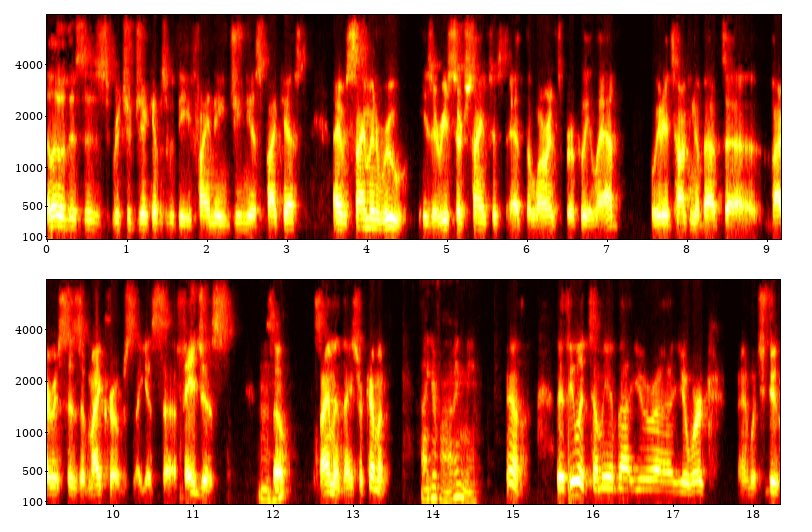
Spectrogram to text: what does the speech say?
Hello, this is Richard Jacobs with the Finding Genius podcast. I have Simon Rue. He's a research scientist at the Lawrence Berkeley Lab. We're going to be talking about uh, viruses of microbes, I guess, uh, phages. Mhm. So, Simon, thanks for coming. Thank you for having me. Yeah. If you would tell me about your uh, your work and what you do.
